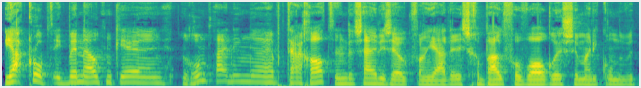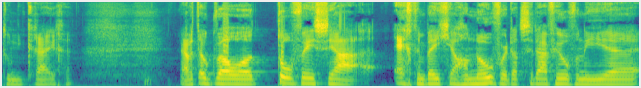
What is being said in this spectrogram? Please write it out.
Ja, klopt. Ik ben daar ook een keer een rondleiding eh, heb ik daar gehad. En daar zeiden ze ook van, ja, dit is gebouwd voor walrussen, maar die konden we toen niet krijgen. Ja, wat ook wel eh, tof is, ja, echt een beetje Hannover, dat ze daar veel van die eh,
